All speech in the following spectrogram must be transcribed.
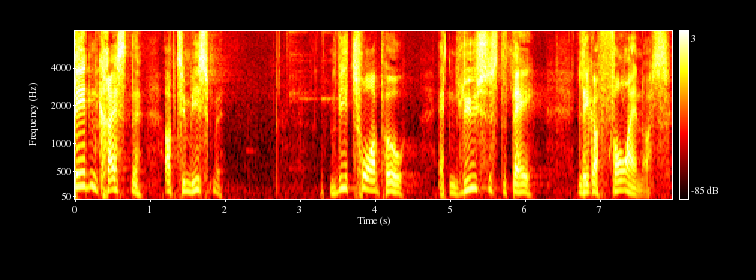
Det er den kristne optimisme. Vi tror på, at den lyseste dag ligger foran os.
